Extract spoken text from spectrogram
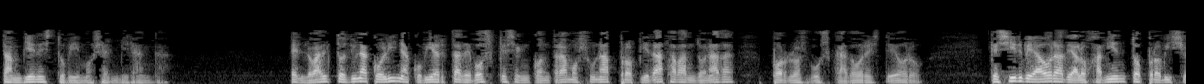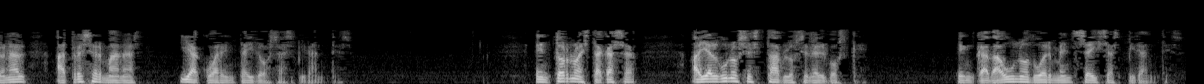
También estuvimos en Miranga. En lo alto de una colina cubierta de bosques encontramos una propiedad abandonada por los buscadores de oro, que sirve ahora de alojamiento provisional a tres hermanas y a cuarenta y dos aspirantes. En torno a esta casa hay algunos establos en el bosque. En cada uno duermen seis aspirantes.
